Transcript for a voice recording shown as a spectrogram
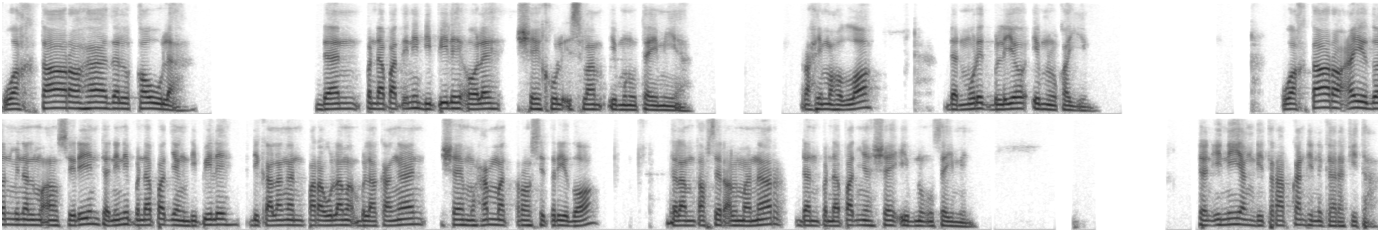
Wakhtara hadzal qawla dan pendapat ini dipilih oleh Syekhul Islam Ibnu Taimiyah rahimahullah dan murid beliau Ibnu Qayyim. Wakhtara aidan minal mu'asirin dan ini pendapat yang dipilih di kalangan para ulama belakangan Syekh Muhammad Rasid Ridha dalam tafsir Al-Manar dan pendapatnya Syekh Ibnu Utsaimin. Dan ini yang diterapkan di negara kita.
